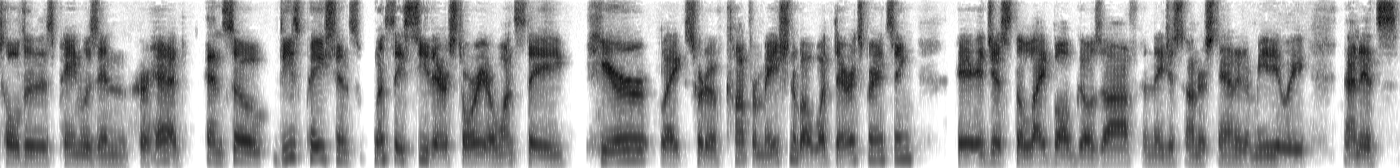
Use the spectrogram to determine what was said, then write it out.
told her this pain was in her head. And so these patients, once they see their story or once they hear like sort of confirmation about what they're experiencing, it, it just the light bulb goes off and they just understand it immediately. And it's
